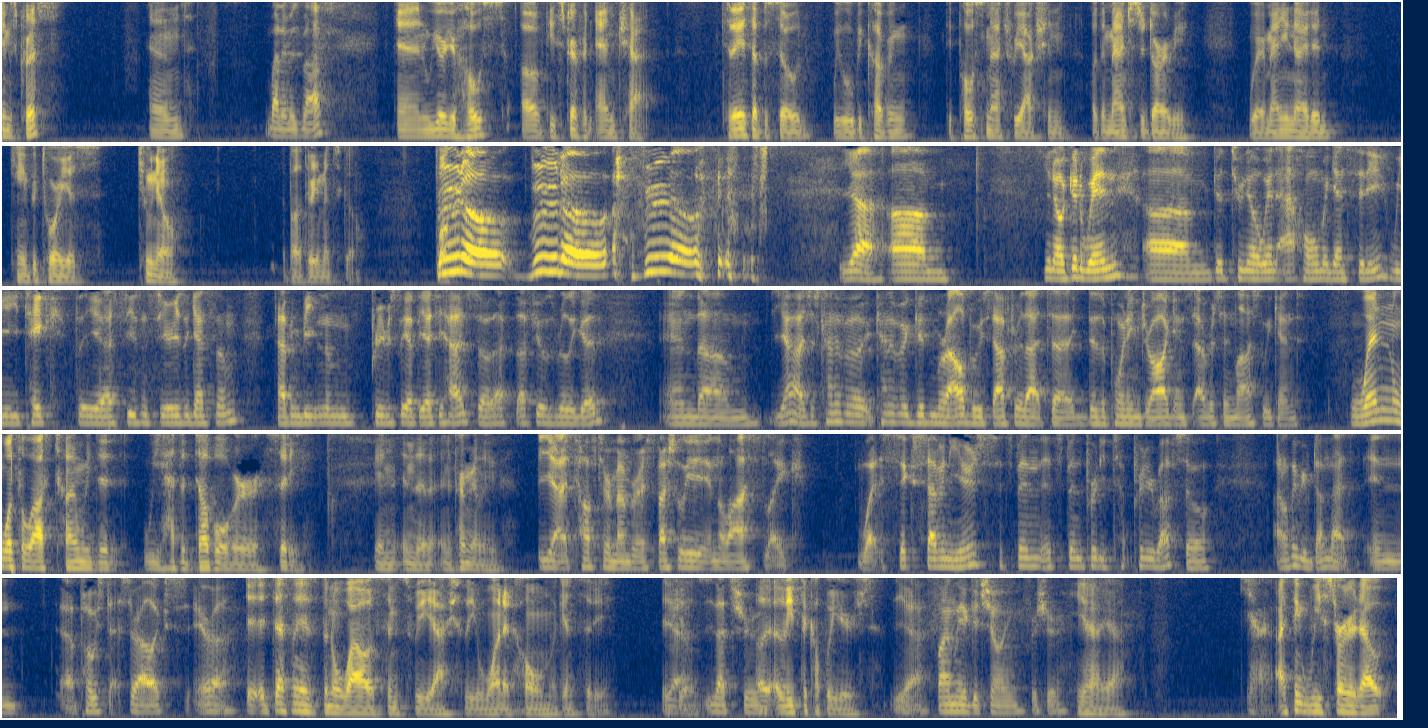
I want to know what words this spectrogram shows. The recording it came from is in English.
My name is Chris, and My name is Max. and we are your hosts of the Stretford End Chat. Today's episode, we will be covering the post-match reaction of the Manchester Derby, where Man United came victorious 2-0 about 30 minutes ago. Bruno, Bruno, Bruno. yeah, um, you know, good win. Um, good 2 0 win at home against City. We take the uh, season series against them, having beaten them previously at the Etihad, so that, that feels really good. And um, yeah, just kind of a kind of a good morale boost after that uh, disappointing draw against Everton last weekend. When was the last time we did we had the double over City in in the in the Premier League? Yeah, tough to remember, especially in the last like what six seven years. It's been it's been pretty t- pretty rough. So I don't think we've done that in uh, post Sir Alex era. It, it definitely has been a while since we actually won at home against City. It yeah, feels that's true. At least a couple years. yeah, finally a good showing for sure. Yeah, yeah. Yeah, I think we started out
